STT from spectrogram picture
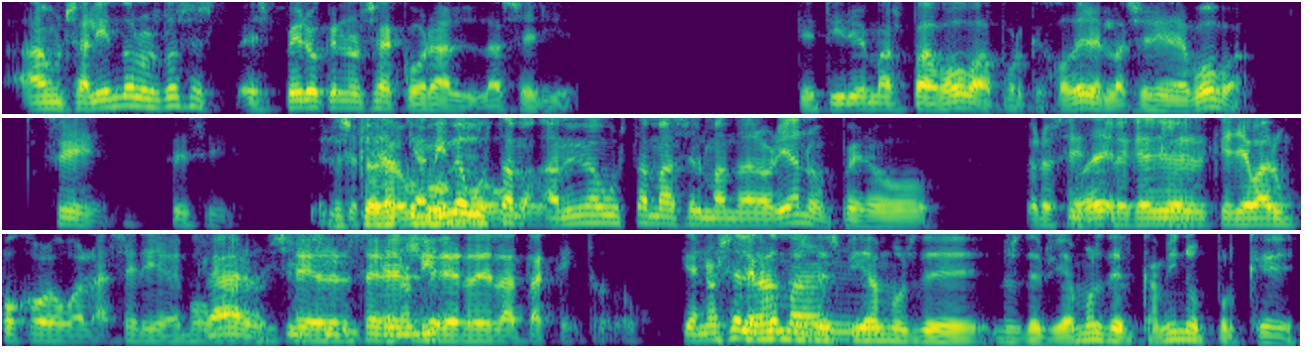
Aun saliendo los dos, es- espero que no sea coral la serie. Que tire más para Boba, porque joder, es la serie de Boba. Sí, sí, sí. Pero es Que ahora sea a mí, me gusta, a mí me gusta más el Mandaloriano, pero Pero sí, Joder, tiene que, sí. que llevar un poco la serie de Claro, y sí, ser, sí, ser que el no se- líder del ataque y todo. que no se le coman... nos desviamos de nos desviamos del camino porque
